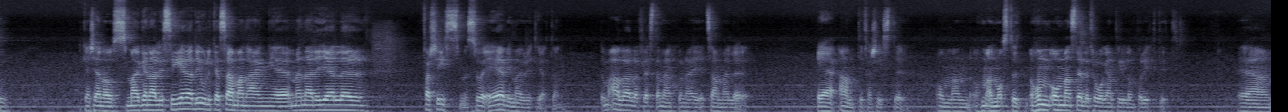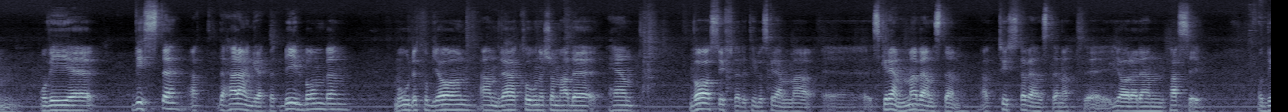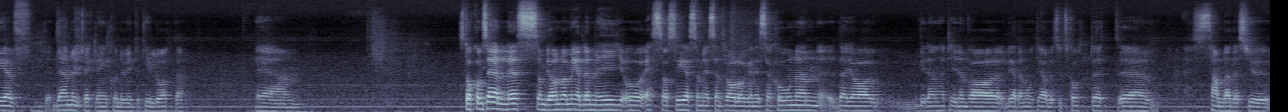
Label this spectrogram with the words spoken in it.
vi kan känna oss marginaliserade i olika sammanhang, eh, men när det gäller fascism så är vi majoriteten. De allra, allra flesta människorna i ett samhälle är antifascister om man, om man, måste, om, om man ställer frågan till dem på riktigt. Um, och vi eh, visste att det här angreppet, bilbomben, mordet på Björn, andra aktioner som hade hänt var syftade till att skrämma, eh, skrämma vänstern, att tysta vänstern, att eh, göra den passiv. Och det, den utvecklingen kunde vi inte tillåta. Eh, Stockholms LS som Björn var medlem i och SAC som är centralorganisationen där jag vid den här tiden var ledamot i arbetsutskottet eh, samlades ju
